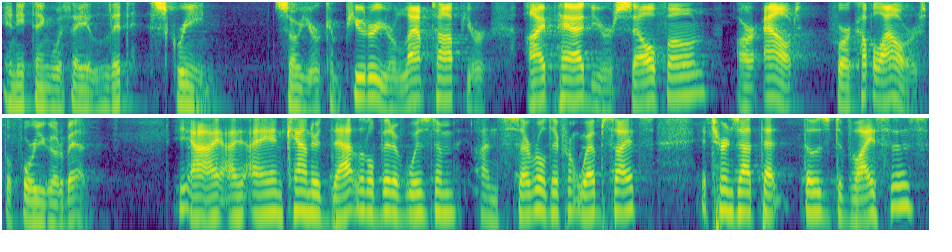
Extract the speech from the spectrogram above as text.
anything with a lit screen. So your computer, your laptop, your iPad, your cell phone are out for a couple hours before you go to bed. Yeah, I, I, encountered that little bit of wisdom on several different websites. It turns out that those devices,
